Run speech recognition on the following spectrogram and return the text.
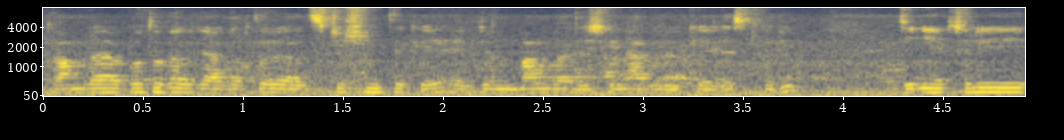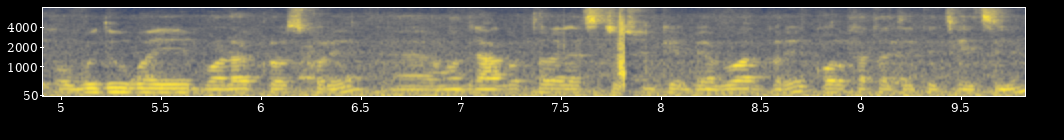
তো আমরা গতকালকে আগরতলা রেল স্টেশন থেকে একজন বাংলাদেশি নাগরিককে অ্যারেস্ট করি, যিনি অ্যাকচুয়ালি অবৈধ উপায়ে বর্ডার ক্রস করে আমাদের আগরতলা রেল স্টেশনকে ব্যবহার করে কলকাতা যেতে চেয়েছিলেন।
